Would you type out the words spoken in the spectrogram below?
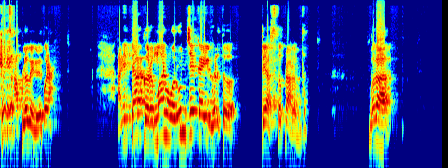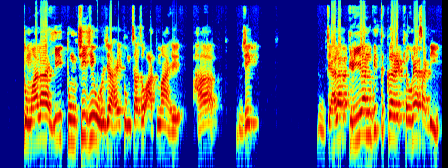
हेच आपलं वेगळेपण आहे. आणि त्या कर्मांवरून जे काही घडतं ते असतं प्रारब्ध. बघा तुम्हाला ही तुमची जी ऊर्जा आहे तुमचा जो आत्मा आहे हा जे ज्याला क्रियान्वित कर ठेवण्यासाठी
